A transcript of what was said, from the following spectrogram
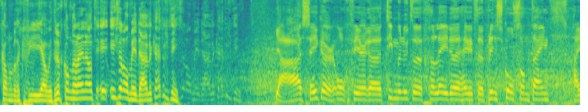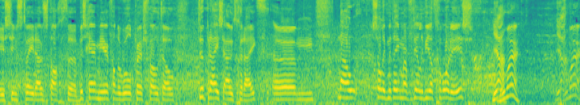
kan omdat ik via jou weer terugkom. Reinoud, i- is er al meer duidelijkheid of niet? Ja, zeker. Ongeveer eh 10 minuten geleden heeft eh, prins Constantijn... hij is sinds 2008 eh, beschermheer van de World Press Foto... de prijs uitgereikt. Ehm, nou, zal ik meteen maar vertellen wie dat geworden is? Ja. Doe maar. Ja. Doe maar.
